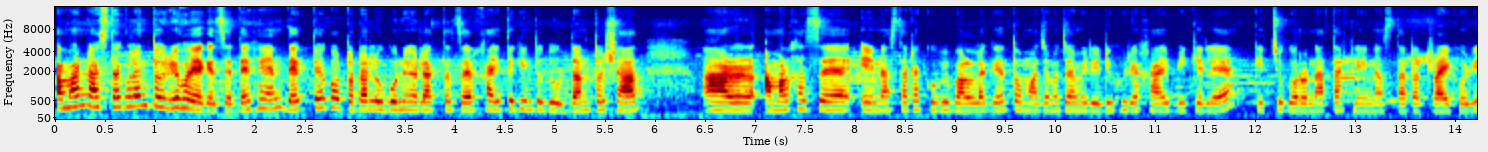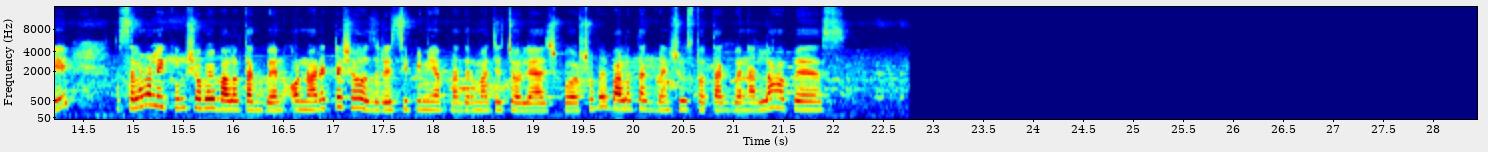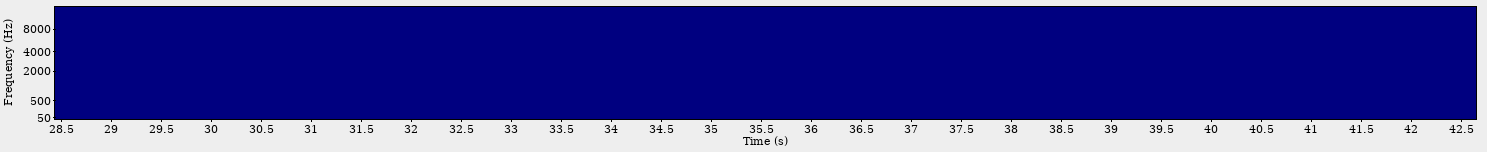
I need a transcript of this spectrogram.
আমার নাস্তাগুলো তৈরি হয়ে গেছে। দেখেন, দেখতে কতটা লোভনীয় লাগতেছে। খাইতে কিন্তু দুর্দান্ত স্বাদ। আর আমার কাছে এই নাস্তাটা খুবই ভালো লাগে। তো মাঝে মাঝে আমি রেডি করে খাই। বিকেলে কিছু গরম না থাকলে এই নাস্তাটা ট্রাই করি। আসসালামু আলাইকুম। সবাই ভালো থাকবেন। অন্য আরেকটা সহজ রেসিপি নিয়ে আপনাদের মাঝে চলে আসব। সবাই ভালো থাকবেন, সুস্থ থাকবেন। আল্লাহ হাফেজ।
